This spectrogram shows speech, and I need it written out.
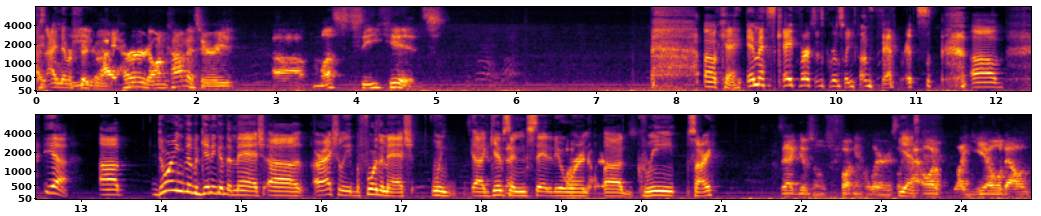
'Cause I, never figured it out. I heard on commentary, uh, must see kids. Okay, MSK versus Grizzly Young Veterans. um, yeah. Uh, during the beginning of the match, uh, or actually before the match, when uh, Gibson said that they were wearing uh, green. Sorry. Zack Gibson was fucking hilarious. Like, Yes. I like yelled out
